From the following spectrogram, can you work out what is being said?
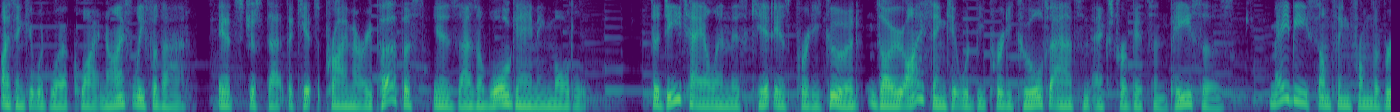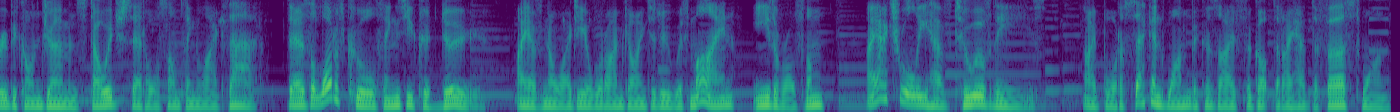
I think it would work quite nicely for that. It's just that the kit's primary purpose is as a wargaming model. The detail in this kit is pretty good, though I think it would be pretty cool to add some extra bits and pieces. Maybe something from the Rubicon German stowage set or something like that. There's a lot of cool things you could do. I have no idea what I'm going to do with mine, either of them. I actually have two of these. I bought a second one because I forgot that I had the first one.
